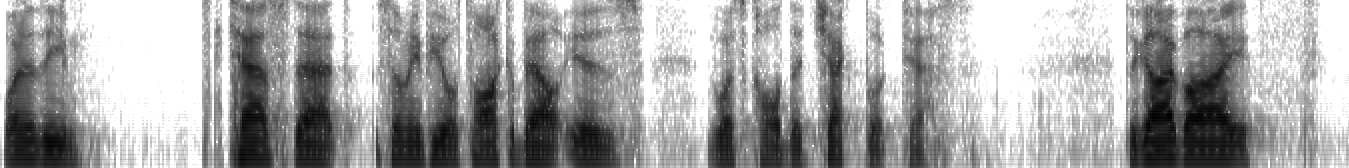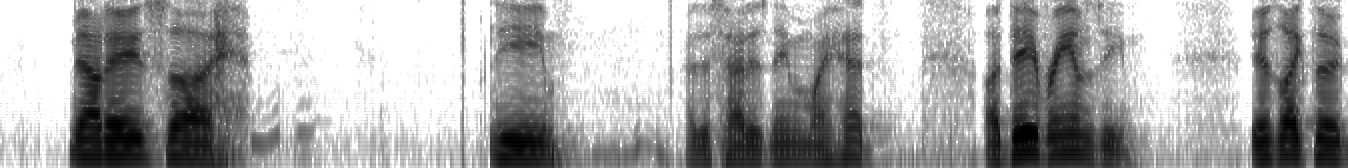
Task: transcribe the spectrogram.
One of the tests that so many people talk about is what's called the checkbook test. The guy by nowadays, uh, the I just had his name in my head. Uh, Dave Ramsey is like the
